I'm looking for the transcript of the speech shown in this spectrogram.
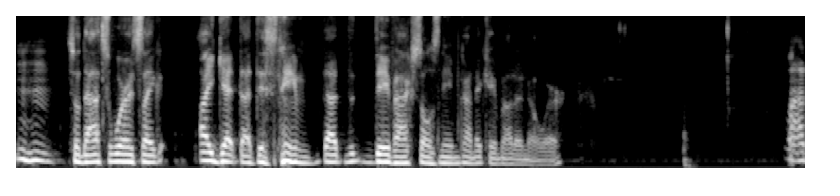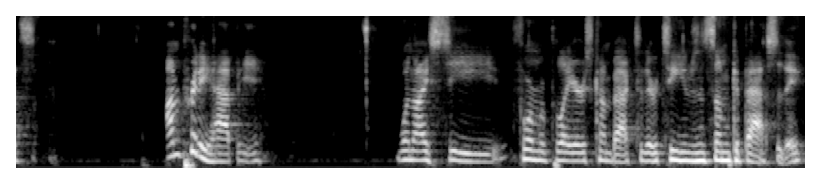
mm-hmm. So that's where it's like I get that this name, that Dave Hakstol's name, kind of came out of nowhere. That's. i'm pretty happy when i see former players come back to their teams in some capacity.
